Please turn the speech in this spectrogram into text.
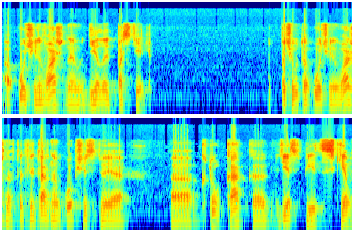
очень важным делает постель. Почему-то очень важно в тоталитарном обществе Э, кто как, э, где спит, с кем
